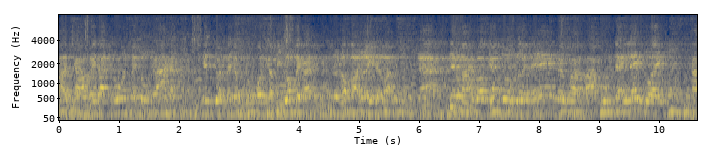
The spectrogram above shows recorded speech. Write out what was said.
อาชาวไม่ทันรู้มันไปตุ้งร้ากันเช่นจวนนายกทุกคนกับมีร่วมไปกันเรื่องรบป่าเลยแต่ว่านะแต่มาให้บอกกันโยมเลยเล่นด้วยความภาคภูมิใจเล่นด้วยอ่า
